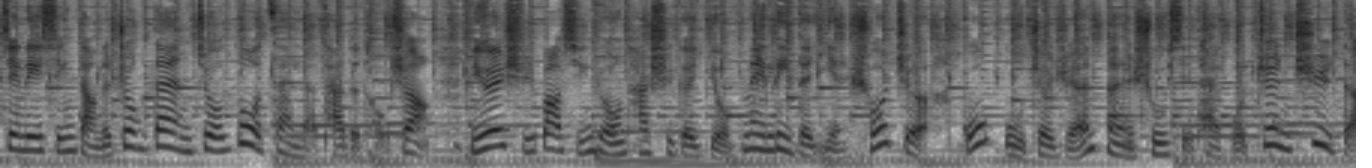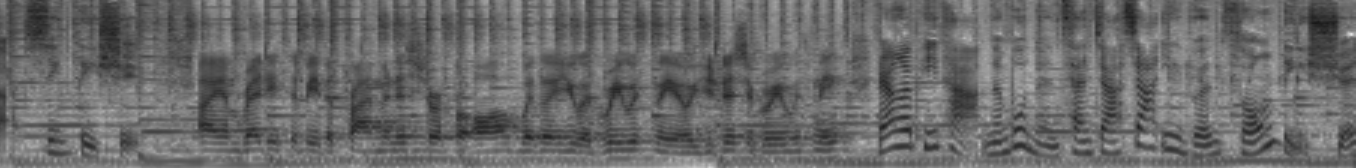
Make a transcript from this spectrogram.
建立新党的重担就落在了他的头上。《纽约时报》形容他是个有魅力的演说者，鼓舞着人们书写泰国政治的新历史。I am ready to be the prime minister for all, whether you agree with me or you disagree with me. 然而，皮塔能不能参加下一轮总理选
